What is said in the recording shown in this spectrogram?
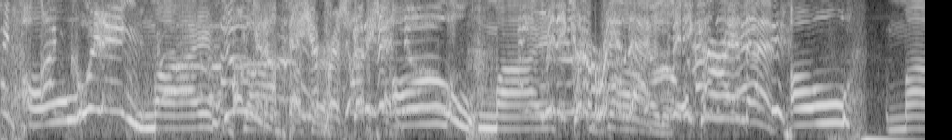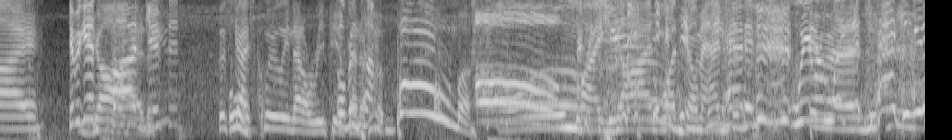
Get your eyes checked. Oh I'm quitting. My Don't get God, update your Tucker. prescription. Oh No. my. Smitty could have ran that. God. Smitty could have ran that. Oh my. Can we get God. five gifted? This guy's clearly not a repeat Over the offender. top. Boom! Oh, oh my god, what the we Imagine. had it. We were like attacking and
